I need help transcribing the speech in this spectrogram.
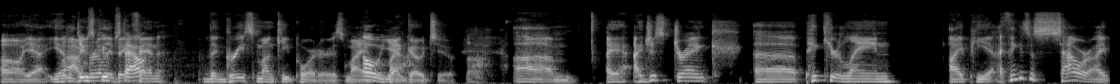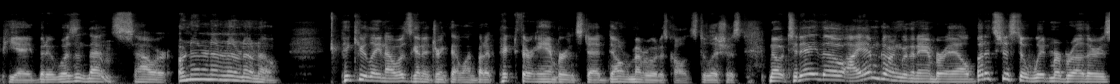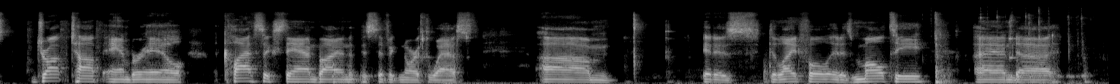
Oh yeah, yeah. Little I'm Deuce really a big fan. The Grease Monkey Porter is my Oh, yeah. my go-to. Um, I I just drank uh, Pick Your Lane IPA. I think it's a sour IPA, but it wasn't that Hmm. sour. Oh no no no no no no. Pick Your Lane. I was gonna drink that one, but I picked their amber instead. Don't remember what it's called. It's delicious. No, today though I am going with an amber ale, but it's just a Widmer Brothers drop top amber ale, a classic standby in the Pacific Northwest. Um, it is delightful. It is malty, and uh,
